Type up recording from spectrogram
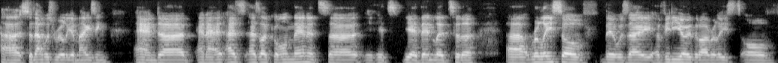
Uh, so that was really amazing and uh, and as as I've gone, then it's uh, it's yeah, then led to the uh, release of there was a, a video that I released of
